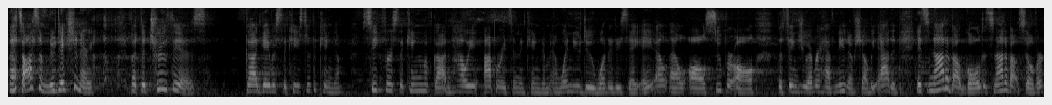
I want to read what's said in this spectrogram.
That's awesome. New dictionary. But the truth is, God gave us the keys to the kingdom. Seek first the kingdom of God and how he operates in the kingdom. And when you do, what did he say? A L L, all, super all, the things you ever have need of shall be added. It's not about gold, it's not about silver.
